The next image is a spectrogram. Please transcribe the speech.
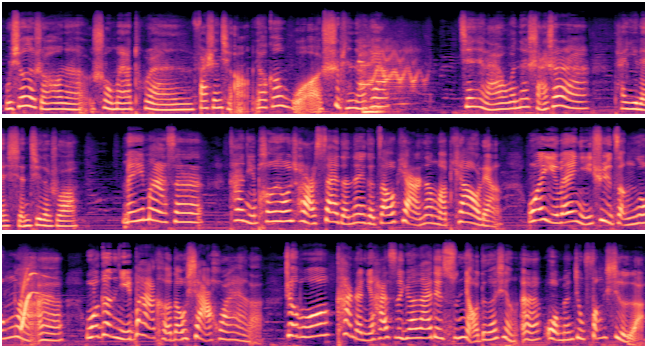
午休的时候呢，瘦妈突然发申请要跟我视频聊天。接下来我问他啥事儿啊？他一脸嫌弃的说：“没嘛事儿，看你朋友圈晒的那个照片那么漂亮，我以为你去整容了啊！我跟你爸可都吓坏了。这不看着你还是原来的孙鸟德行啊，我们就放心了。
